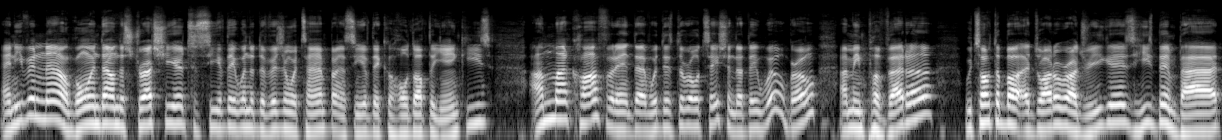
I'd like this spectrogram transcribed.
And even now, going down the stretch here to see if they win the division with Tampa and see if they could hold off the Yankees, I'm not confident that with this the rotation that they will, bro. I mean, Pivetta. We talked about Eduardo Rodriguez. He's been bad.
